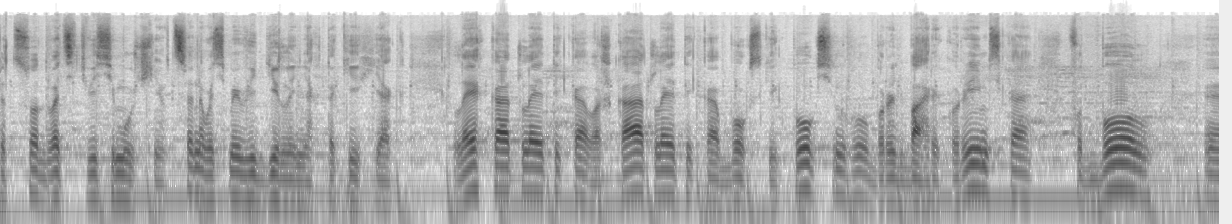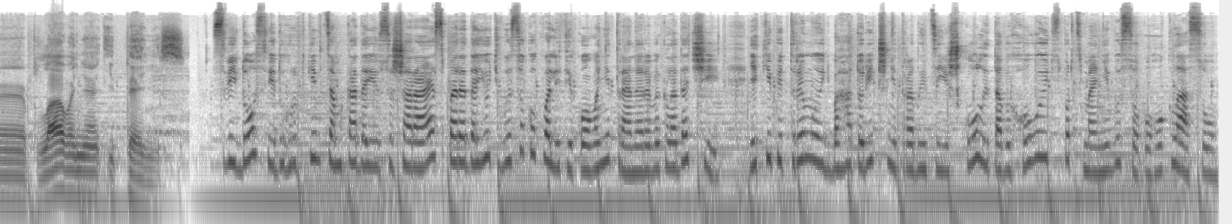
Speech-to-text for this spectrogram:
528 учнів. Це на восьми відділеннях, таких як легка атлетика, важка атлетика, бокс кікбоксингу, боротьба греко-римська, футбол, е, плавання і теніс. Свій досвід гуртківцям КДЮ США передають висококваліфіковані тренери-викладачі, які підтримують багаторічні традиції школи та виховують спортсменів високого класу.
